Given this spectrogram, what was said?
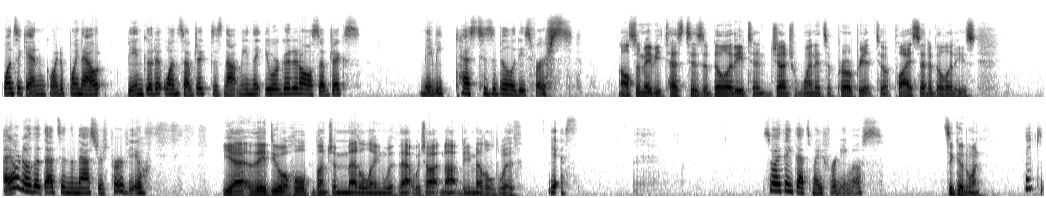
once again, I'm going to point out being good at one subject does not mean that you are good at all subjects. Maybe test his abilities first. Also, maybe test his ability to judge when it's appropriate to apply said abilities. I don't know that that's in the master's purview. Yeah, they do a whole bunch of meddling with that which ought not be meddled with. Yes. So I think that's my Phronimos. It's a good one. Thank you.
